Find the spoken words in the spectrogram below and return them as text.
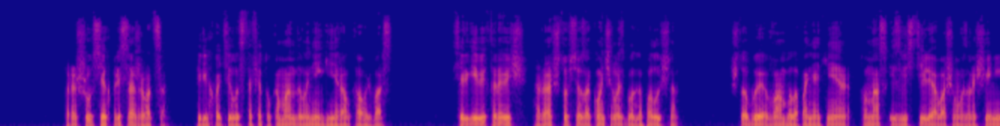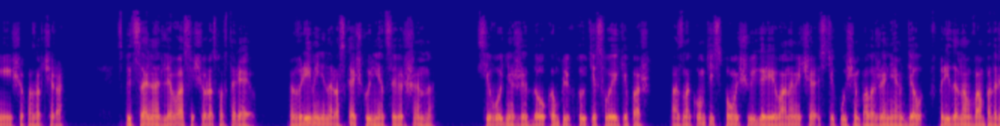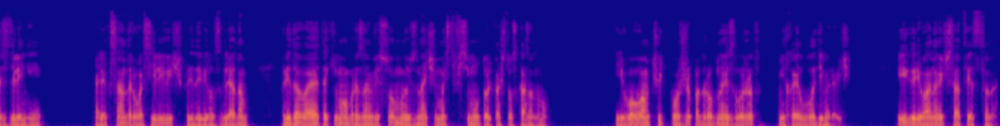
Прошу всех присаживаться, перехватил эстафету командования генерал Каульбарс. Сергей Викторович, рад, что все закончилось благополучно. Чтобы вам было понятнее, то нас известили о вашем возвращении еще позавчера. Специально для вас еще раз повторяю, времени на раскачку нет совершенно. Сегодня же доукомплектуйте свой экипаж. Ознакомьтесь с помощью Игоря Ивановича с текущим положением дел в приданном вам подразделении. Александр Васильевич придавил взглядом, придавая таким образом весомую значимость всему только что сказанному. Его вам чуть позже подробно изложит Михаил Владимирович. Игорь Иванович соответственно.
